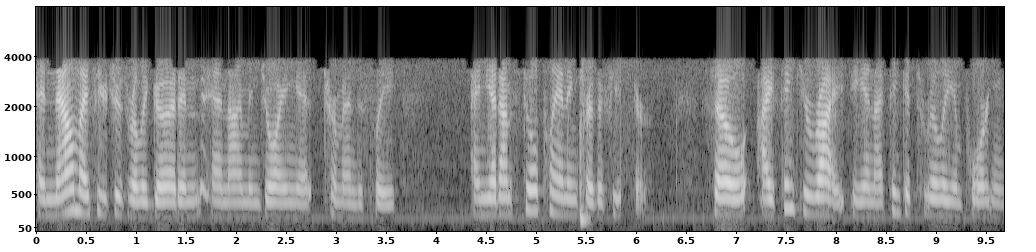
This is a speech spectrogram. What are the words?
and now my future is really good and and I'm enjoying it tremendously. And yet I'm still planning for the future. So I think you're right, Ian. I think it's really important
